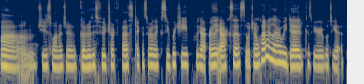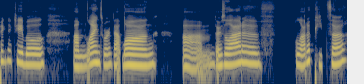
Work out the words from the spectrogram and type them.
Um, she just wanted to go to this food truck fest. Tickets were like super cheap. We got early access, which I'm kind of glad we did because we were able to get a picnic table. Um, lines weren't that long. Um, there's a lot of a lot of pizza,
